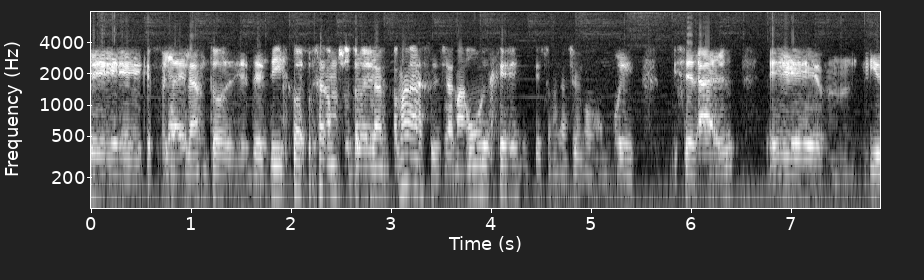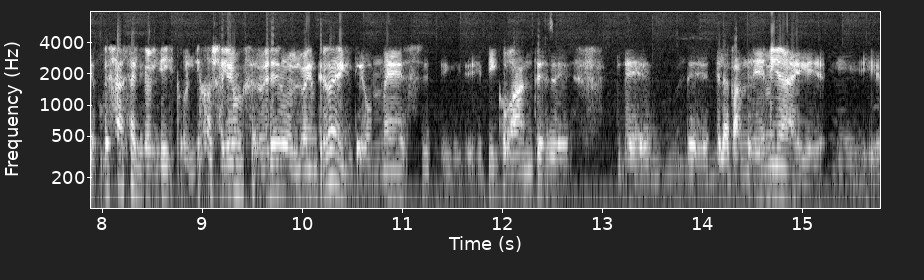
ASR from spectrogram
eh, que fue el adelanto del disco. Después sacamos otro adelanto más, que se llama Urge, que es una canción como muy visceral. Eh, y después ya salió el disco. El disco salió en febrero del 2020, un mes y, pico antes de, de, la pandemia y, y,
